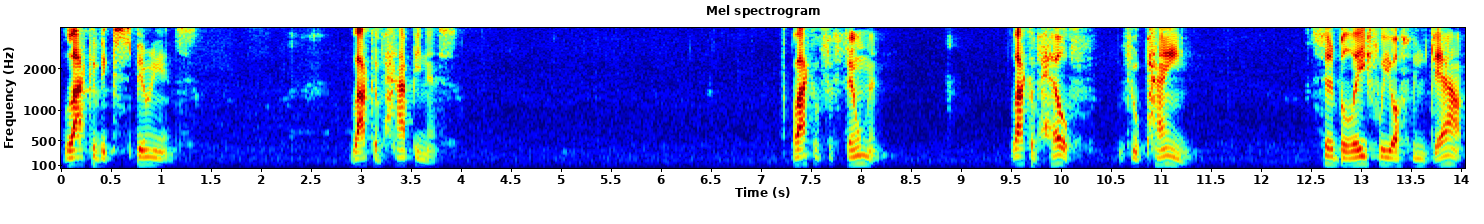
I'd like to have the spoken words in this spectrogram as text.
lack of experience, lack of happiness. Lack of fulfillment, lack of health. We feel pain. Instead of belief, we often doubt.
